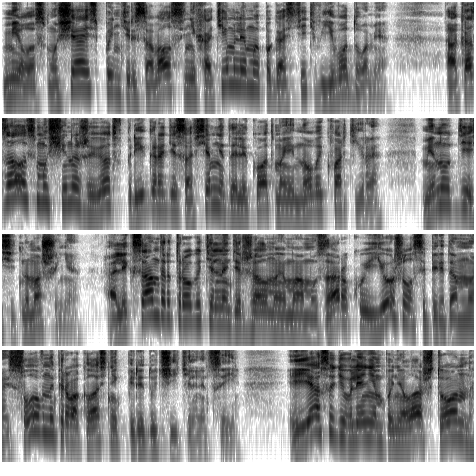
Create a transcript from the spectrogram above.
Мило смущаясь, поинтересовался, не хотим ли мы погостить в его доме – Оказалось, мужчина живет в пригороде совсем недалеко от моей новой квартиры, минут десять на машине. Александр трогательно держал мою маму за руку и ежился передо мной, словно первоклассник перед учительницей. И я с удивлением поняла, что он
